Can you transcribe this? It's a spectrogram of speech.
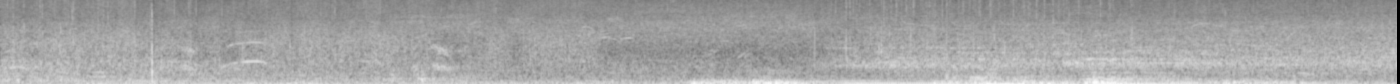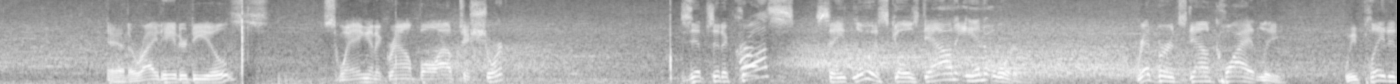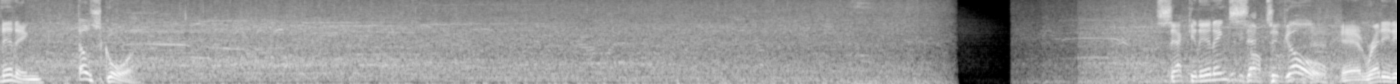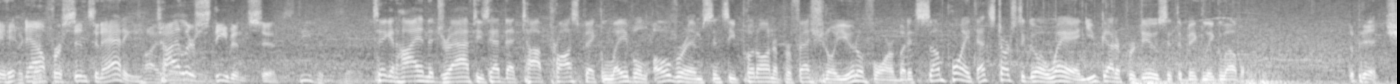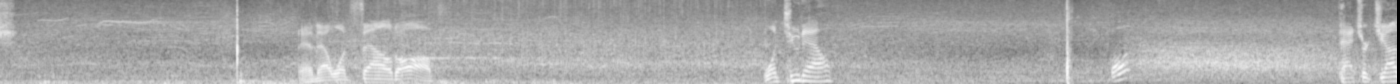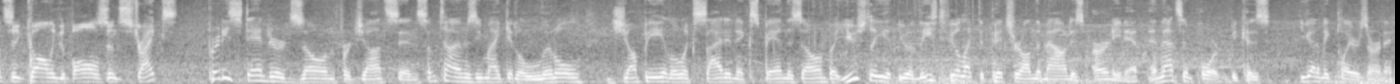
And the right-hander deals. Swing and a ground ball out to short. Zips it across. St. Louis goes down in order. Redbirds down quietly. We played an inning. No score. Second inning set to go and ready to hit now for Cincinnati. Tyler Stephenson. Taken high in the draft, he's had that top prospect label over him since he put on a professional uniform. But at some point, that starts to go away, and you've got to produce at the big league level. The pitch. And that one fouled off. One two now. Ball. Patrick Johnson calling the balls and strikes. Pretty standard zone for Johnson. Sometimes he might get a little jumpy, a little excited and expand the zone, but usually you at least feel like the pitcher on the mound is earning it. And that's important because you got to make players earn it.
